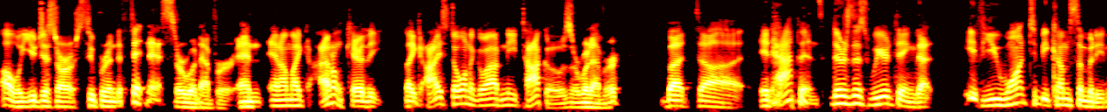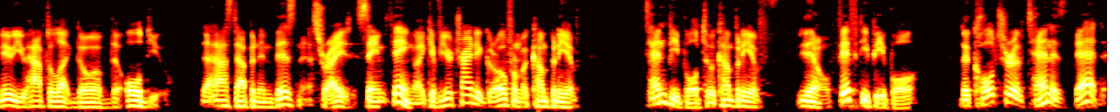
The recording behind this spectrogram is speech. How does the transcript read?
"Oh, well, you just are super into fitness or whatever." And and I'm like, I don't care that like I still want to go out and eat tacos or whatever. But uh, it happens. There's this weird thing that if you want to become somebody new, you have to let go of the old you. That has to happen in business, right? Same thing. Like if you're trying to grow from a company of 10 people to a company of, you know, 50 people, the culture of 10 is dead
